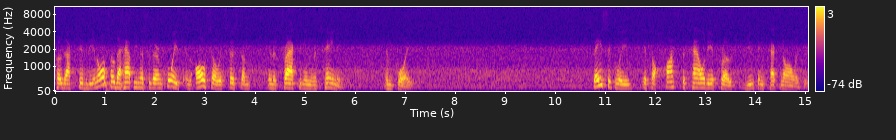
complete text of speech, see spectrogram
productivity and also the happiness of their employees and also assist them in attracting and retaining employees. Basically, it's a hospitality approach using technology.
